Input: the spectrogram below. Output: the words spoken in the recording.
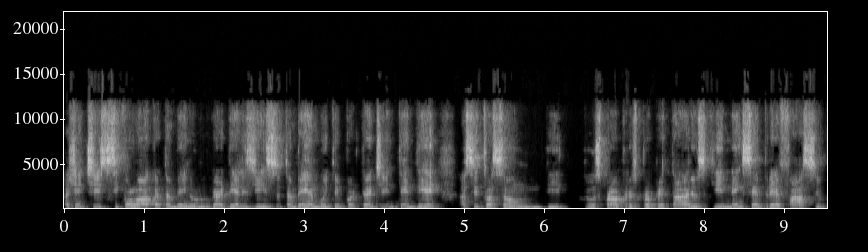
a gente se coloca também no lugar deles e isso também é muito importante entender a situação de dos próprios proprietários que nem sempre é fácil,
